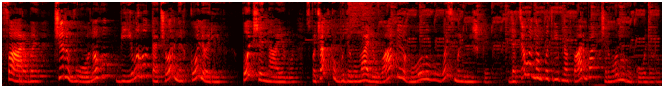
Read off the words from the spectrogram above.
фарби червоного, білого та чорних кольорів. Починаємо. Спочатку будемо малювати голову восьминіжки. Для цього нам потрібна фарба червоного кольору.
